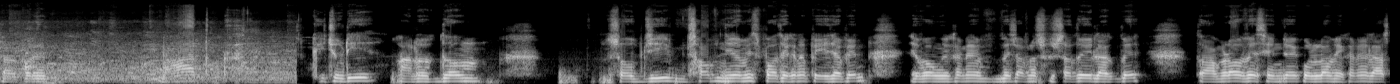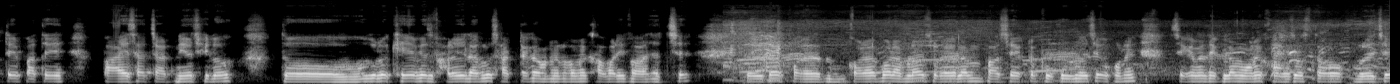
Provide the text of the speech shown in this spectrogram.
তারপরে ভাত খিচুড়ি আলুর দম সবজি, সব নিরামিষ পদ এখানে পেয়ে যাবেন এবং এখানে বেশ আপনার সুস্বাদুই লাগবে। তো আমরাও বেশ এনজয় করলাম। এখানে লাস্টে পাতে পায়েস আর চাটনিও ছিল। তো ওগুলো খেয়ে বেশ ভালোই লাগল। ষাট টাকা অনেক রকমের খাবারই পাওয়া যাচ্ছে। তো এটা করার পর আমরা চলে গেলাম। পাশে একটা পুকুর রয়েছে ওখানে। সেখানে দেখলাম অনেক হংসস্থাপক রয়েছে।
